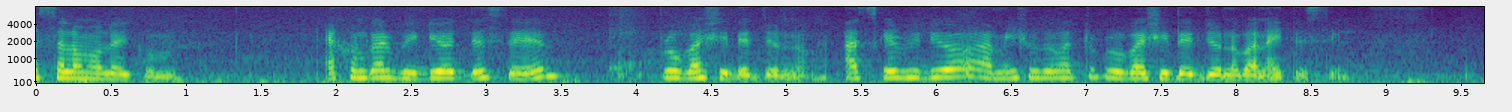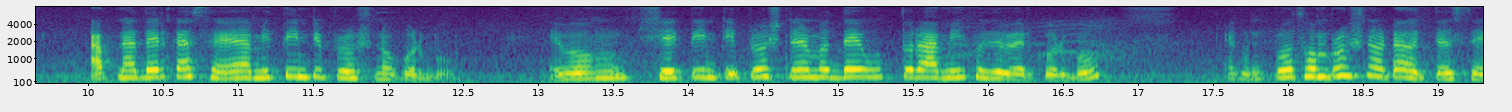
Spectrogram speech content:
আসসালামু আলাইকুম। এখনকার ভিডিও হতেছে প্রবাসীদের জন্য। আজকের ভিডিও আমি শুধুমাত্র প্রবাসীদের জন্য বানাইতেছি। আপনাদের কাছে আমি তিনটি প্রশ্ন করব এবং সেই তিনটি প্রশ্নের মধ্যে উত্তর আমি খুঁজে বের করব। এখন প্রথম প্রশ্নটা হইতেছে,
